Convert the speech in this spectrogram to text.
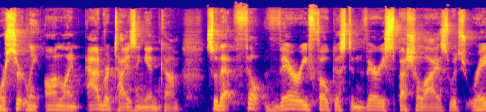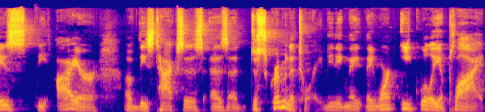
or certainly online advertising income. So that felt very focused and very specialized, which raised the ire of these taxes as a discriminatory, meaning they, they weren't equally applied.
